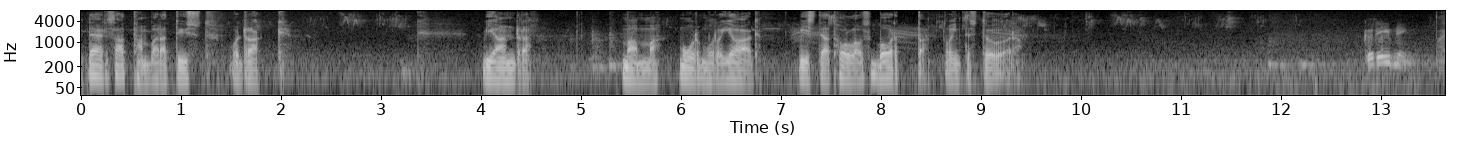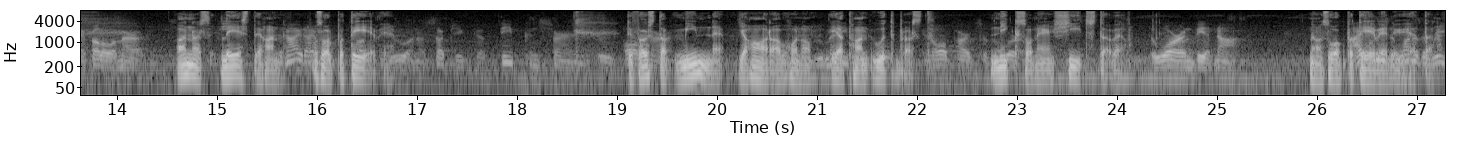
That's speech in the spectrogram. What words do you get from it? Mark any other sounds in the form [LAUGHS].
Där satt han bara tyst och drack. Vi andra, mamma, mormor och jag, visste att hålla oss borta och inte störa. Good evening. Annars läste han och såg på TV. Det första minne jag har av honom är att han utbrast. Nixon är en skitstövel. När han såg på TV-nyheterna.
